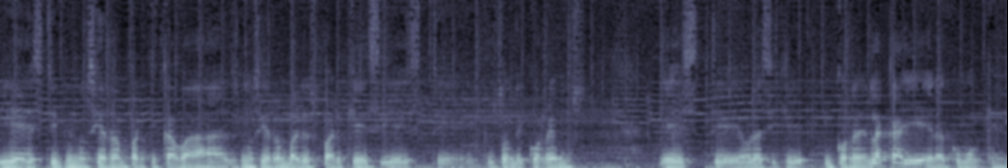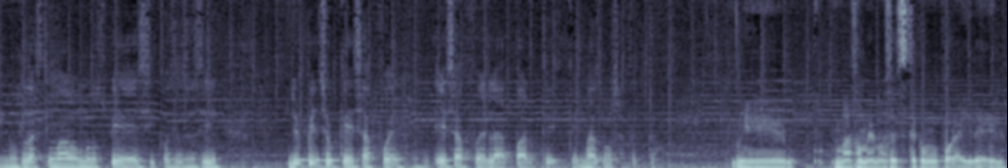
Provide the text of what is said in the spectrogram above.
Y este, nos cierran Parque Cava, nos cierran varios parques y este, pues donde corremos. Este, ahora sí que correr en la calle era como que nos lastimábamos los pies y cosas así. Yo pienso que esa fue, esa fue la parte que más nos afectó. Eh, más o menos este como por ahí del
